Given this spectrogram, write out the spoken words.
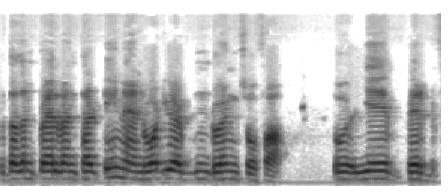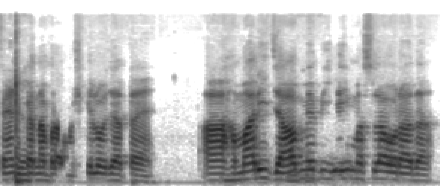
2012 and 13 and what you have been doing so far तो ये फिर डिफेंड करना बड़ा मुश्किल हो जाता है। आ, हमारी जॉब में भी यही मसला हो रहा था।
